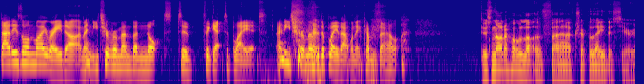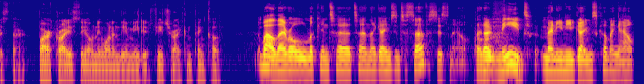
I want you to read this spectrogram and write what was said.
that is on my radar, and I need to remember not to forget to play it. I need to remember to play that when it comes out. There's not a whole lot of uh, AAA this year, is there? Far Cry is the only one in the immediate future I can think of. Well, they're all looking to turn their games into services now. They don't need many new games coming out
